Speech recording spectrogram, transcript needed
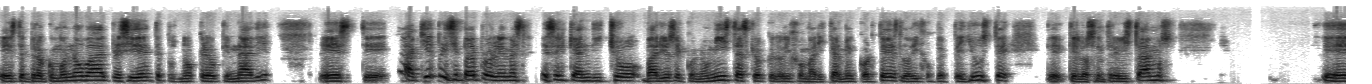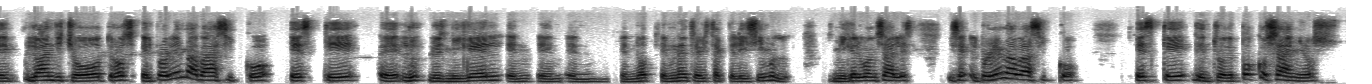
este, pero como no va el presidente, pues no creo que nadie. Este, aquí el principal problema es, el que han dicho varios economistas, creo que lo dijo Mari Carmen Cortés, lo dijo Pepe Yuste, que, los entrevistamos. Eh, lo han dicho otros. El problema básico es que eh, Luis Miguel, en, en, una entrevista que le hicimos, Miguel González, dice, el problema básico es que dentro de pocos años,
